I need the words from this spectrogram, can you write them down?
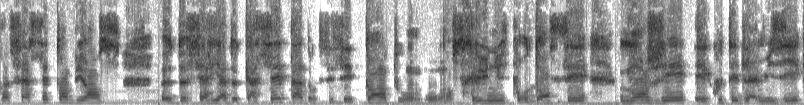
refaire cette ambiance euh, de feria de caseta, donc c'est ces tentes où on, où on se réunit pour danser, manger, et écouter de la musique.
